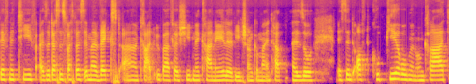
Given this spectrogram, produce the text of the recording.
Definitiv. Also das ist was, was immer wächst, äh, gerade über verschiedene Kanäle, wie ich schon gemeint habe. Also es sind oft Gruppierungen und gerade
